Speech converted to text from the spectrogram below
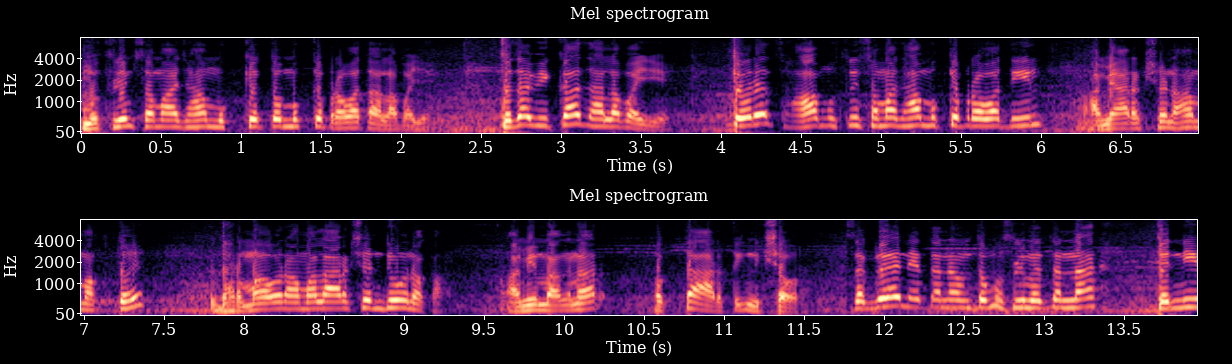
मुस्लिम समाज हा मुख्य तो मुख्य प्रवाहात आला पाहिजे. त्याचा विकास झाला पाहिजे. तरच हा मुस्लिम समाज हा मुख्य प्रवाहात येईल. आम्ही आरक्षण हा मागतोय. धर्मावर आम्हाला आरक्षण देऊ नका. आम्ही मागणार फक्त आर्थिक निकषावर. सगळ्या नेत्यांना म्हणतो मुस्लिम नेत्यांना त्यांनी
